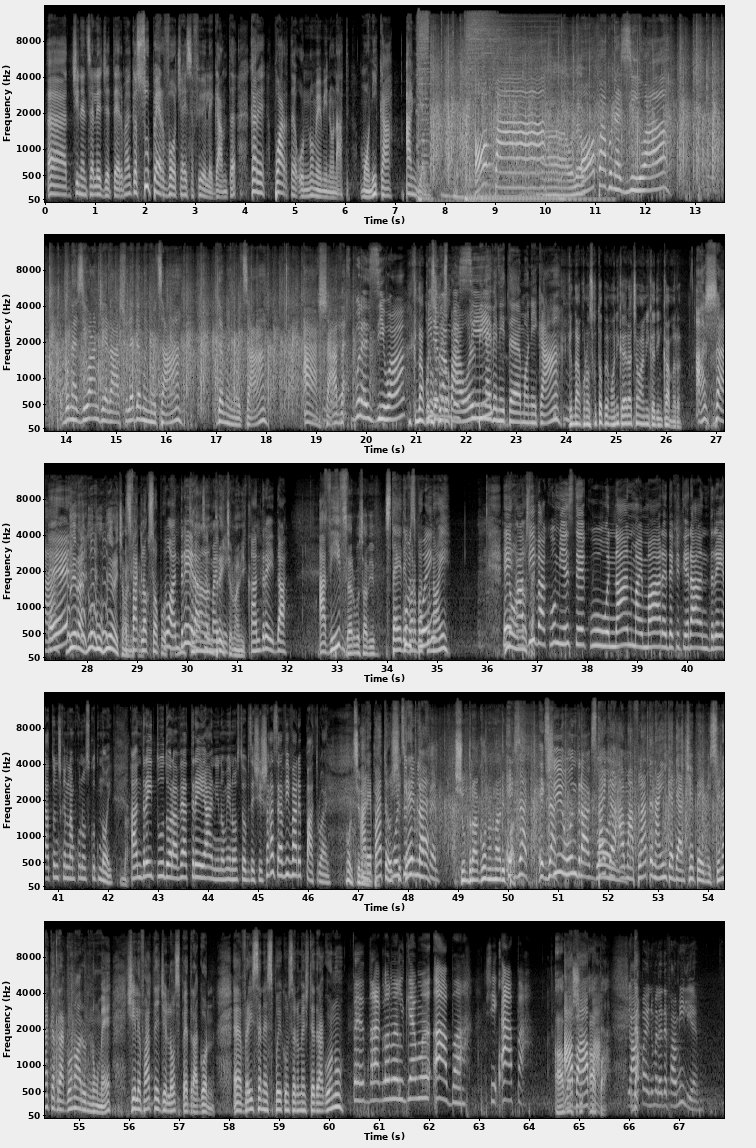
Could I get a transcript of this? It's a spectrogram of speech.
uh, cine înțelege termenul, că super vocea e să fie elegantă, care poartă un nume minunat, Monica Angel. Opa! Aoleu. Opa, bună ziua! Bună ziua, Angerașule, dă mânuța, dă mânuța. Așa, ave- Bună ziua! Când am Bine cunoscut-o, v-am Paul, găsit. bine ai venit, uh, Monica. când am cunoscut-o pe Monica, era cea mai mică din cameră. Așa, E? Nu era, nu, nu, nu era cea mai îți mică. fac loc să o pup. Nu, Andrei Când era era cel mai Andrei mic. cel mai mic. Andrei, da. Aviv, Servus, Aviv. stai de Cum vorbă spui? cu noi? Ei, Nu, nu Aviv acum este cu un an mai mare decât era Andrei atunci când l-am cunoscut noi. Da. Andrei Tudor avea 3 ani în 1986, Aviv are 4 ani. Nu-l ține Are minte. patru și Mulțumim cred la că... fel. Și un dragon în aripat. Exact, exact. Și un dragon. Stai că am aflat înainte de a începe emisiunea că dragonul are un nume și el e foarte gelos pe dragon. Eh, Vrei să ne spui cum se numește dragonul? Pe dragon îl cheamă Aba și Apa. Aba, Aba, și apa. apa. Și Da. apa e numele de familie.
